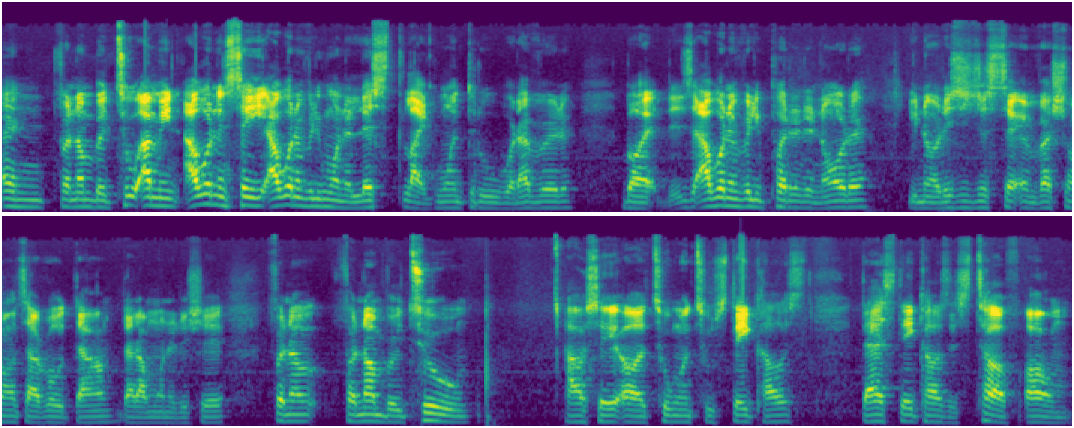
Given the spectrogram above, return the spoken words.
and for number two, I mean, I wouldn't say I wouldn't really want to list like one through whatever, but I wouldn't really put it in order. You know, this is just certain restaurants I wrote down that I wanted to share. For no, for number two, I'll say uh two one two steakhouse. That steakhouse is tough. Um,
